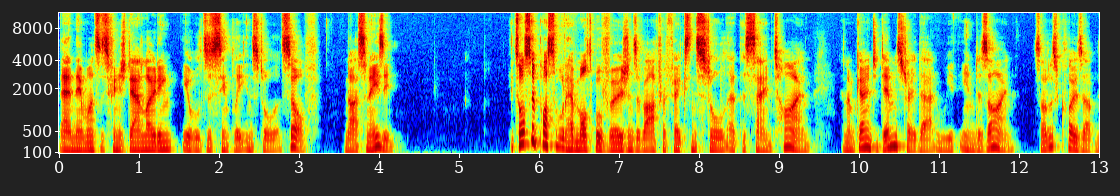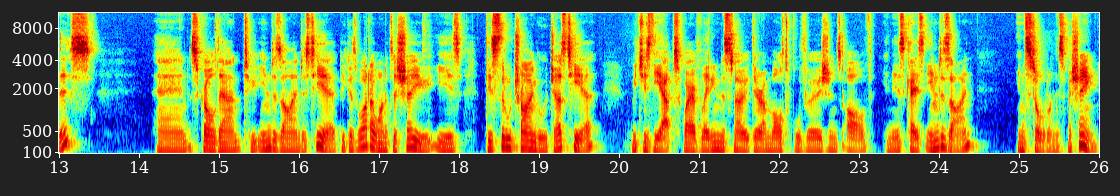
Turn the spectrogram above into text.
And then once it's finished downloading, it will just simply install itself. Nice and easy. It's also possible to have multiple versions of After Effects installed at the same time. And I'm going to demonstrate that with InDesign. So I'll just close up this and scroll down to InDesign just here because what I wanted to show you is this little triangle just here, which is the app's way of letting us know there are multiple versions of, in this case InDesign, installed on this machine.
